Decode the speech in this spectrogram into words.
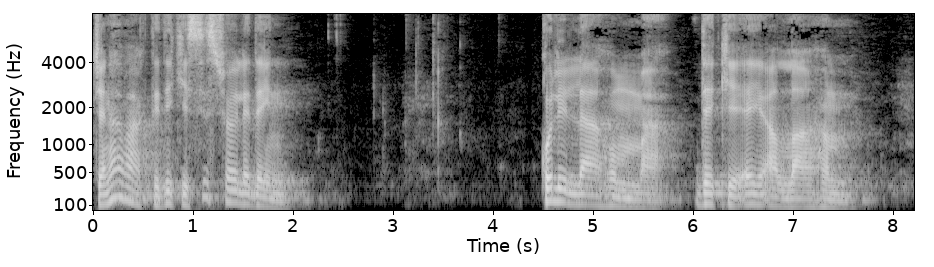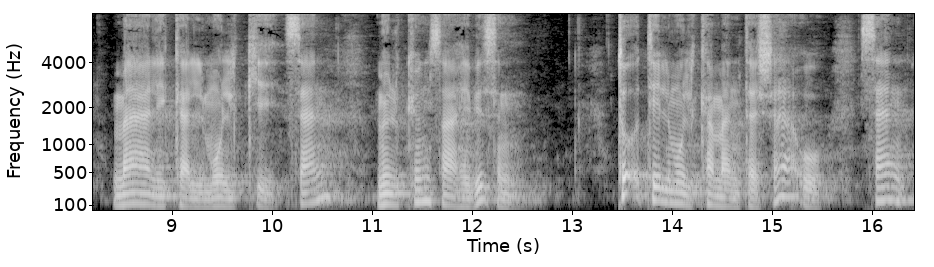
Cenab-ı Hak dedi ki siz şöyle deyin. Kulillahumma de ki ey Allah'ım malikel mulki sen mülkün sahibisin. Tu'til mulke men teşâ'u. Sen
